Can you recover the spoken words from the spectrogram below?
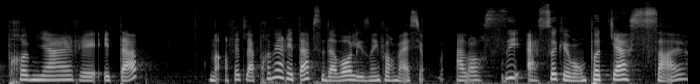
première euh, étape. Non, en fait, la première étape, c'est d'avoir les informations. Alors, c'est à ça que mon podcast sert.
